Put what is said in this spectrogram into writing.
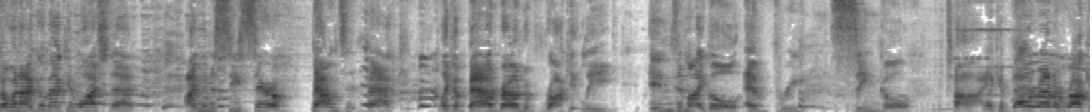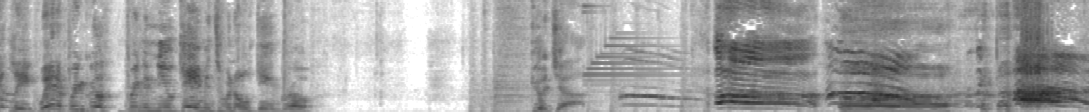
So when I go back and watch that, I'm gonna see Sarah bounce it back like a bad round of Rocket League into my goal every single time. Like a bad round of Rocket League. Way to bring bring a new game into an old game, bro. Good job. Ah! Oh! Ah!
